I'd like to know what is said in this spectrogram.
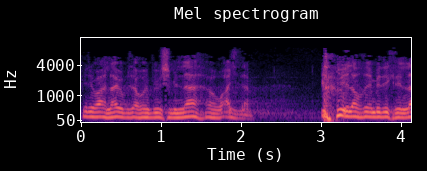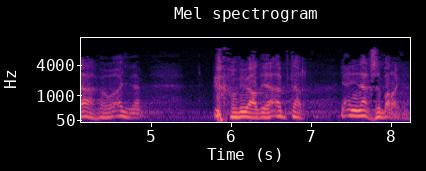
في رواية لا يبدأ بسم الله فهو أجدم في لفظ بذكر الله فهو أجدم وفي بعضها أبتر. يعني ناقص البركة.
